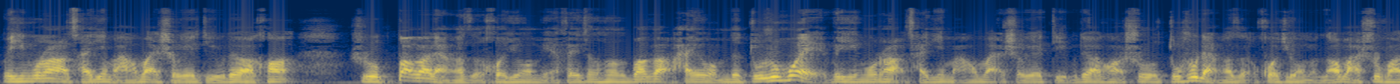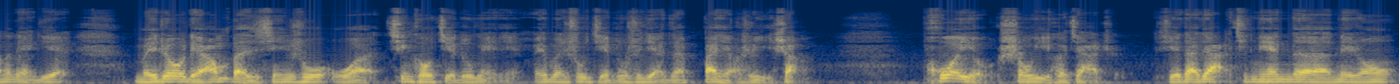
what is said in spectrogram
微信公众号“财经马红漫”首页底部对话框输入“报告”两个字，获取我们免费赠送的报告。还有我们的读书会，微信公众号“财经马红漫”首页底部对话框输入“读书”两个字，获取我们老马书房的链接。每周两本新书，我亲口解读给您，每本书解读时间在半小时以上，颇有收益和价值。谢谢大家，今天的内容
